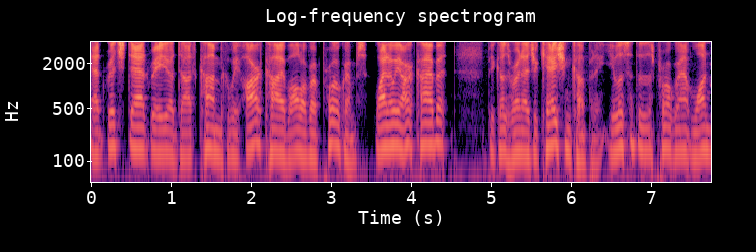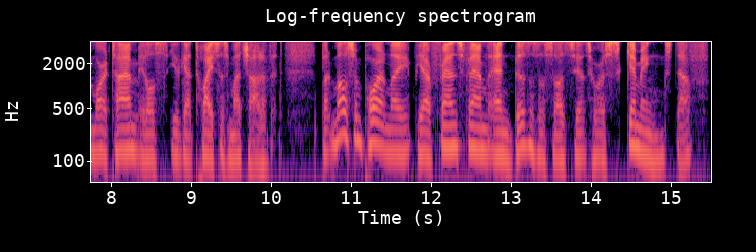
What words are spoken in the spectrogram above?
at richdadradio.com because we archive all of our programs. Why do we archive it? Because we're an education company. You listen to this program one more time, it'll you'll get twice as much out of it. But most importantly, if you have friends, family, and business associates who are skimming stuff,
